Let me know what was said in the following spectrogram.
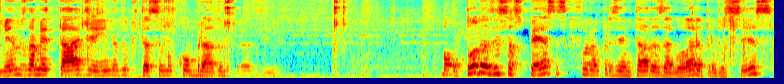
Menos da metade ainda do que está sendo cobrado no Brasil. Bom, todas essas peças que foram apresentadas agora para vocês,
